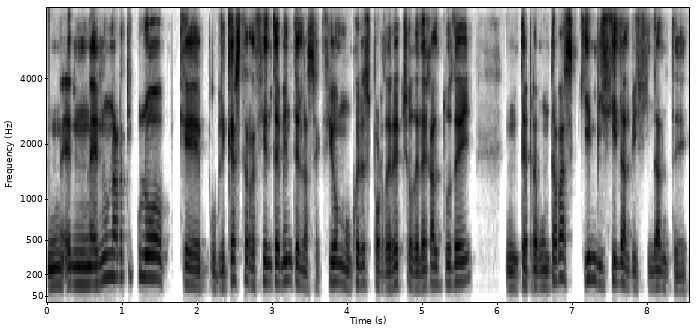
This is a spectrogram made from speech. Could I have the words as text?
En, un artículo que publicaste recientemente en la sección Mujeres por Derecho de Legal Today, te preguntabas quién vigila al vigilante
